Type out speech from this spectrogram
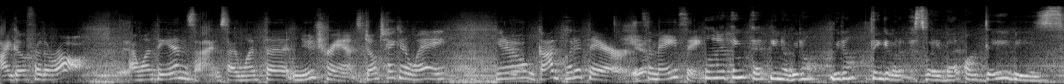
I go for the raw. I want the enzymes. I want the nutrients. Don't take it away. You know, Yeah. God put it there. It's amazing. Well, and I think that you know we don't we don't think about it this way, but our babies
